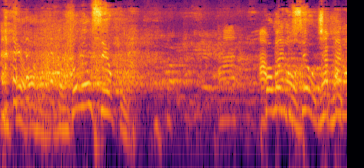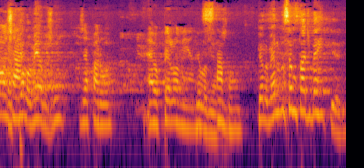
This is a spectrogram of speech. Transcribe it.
Não tem alarme. Então não é o seu, pô. Ah, Qual o nome do seu? Já não, é parou, é já. Pelo menos, né? Já parou. É o pelo menos. Pelo menos. Tá bom. Pelo menos você não está de BRT. Né?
